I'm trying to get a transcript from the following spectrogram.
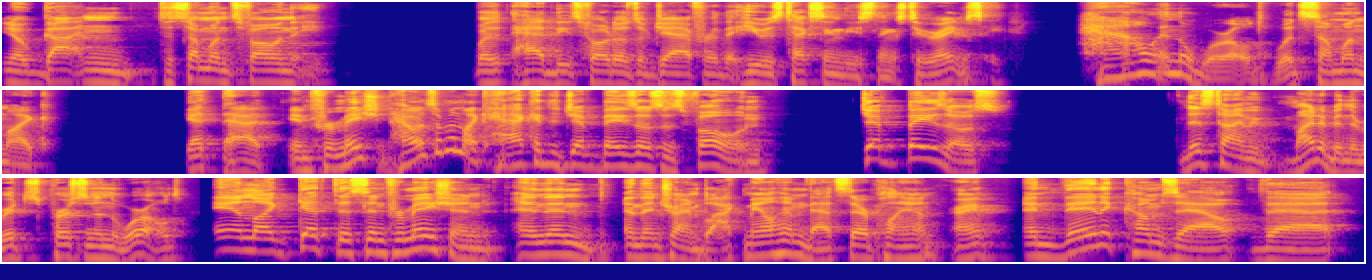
you know, gotten to someone's phone that was, had these photos of Jeff or that he was texting these things to, right? And how in the world would someone like get that information? How would someone like hack into Jeff Bezos's phone? Jeff Bezos this time he might have been the richest person in the world. And like get this information. And then and then try and blackmail him. That's their plan right? And then it comes out that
